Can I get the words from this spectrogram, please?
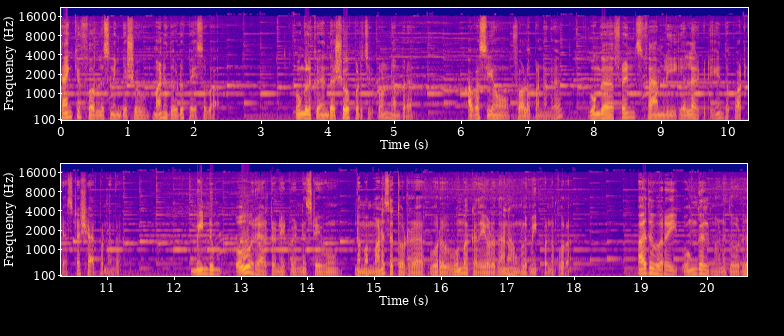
Thank you for listening the show மனதோடு பேசவா. உங்களுக்கு இந்த ஷோ பிடிச்சிருக்கோன்னு நம்புகிறேன் அவசியம் ஃபாலோ பண்ணுங்கள் உங்கள் ஃப்ரெண்ட்ஸ் ஃபேமிலி எல்லாருக்கிட்டேயும் இந்த பாட்காஸ்ட்டை ஷேர் பண்ணுங்கள் மீண்டும் ஒவ்வொரு ஆல்டர்னேட் வெட்னஸ்டேவும் நம்ம மனசை தொடர ஒரு உண்மை கதையோடு தான் நான் உங்களை மீட் பண்ண போகிறேன் அதுவரை உங்கள் மனதோடு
